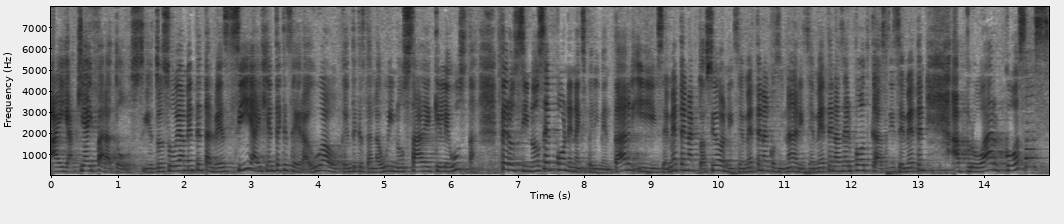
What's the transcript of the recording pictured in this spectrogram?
hay, aquí hay para todos. Y entonces, obviamente, tal vez sí, hay gente que se gradúa o gente que está en la U y no sabe qué le gusta. Pero si no se ponen a experimentar y se meten a actuación y se meten a cocinar y se meten a hacer podcast y se meten a probar cosas,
